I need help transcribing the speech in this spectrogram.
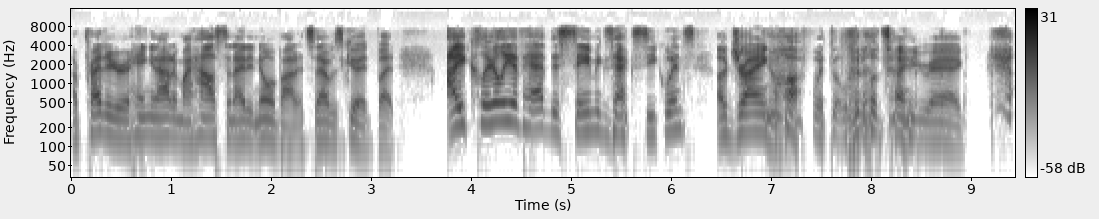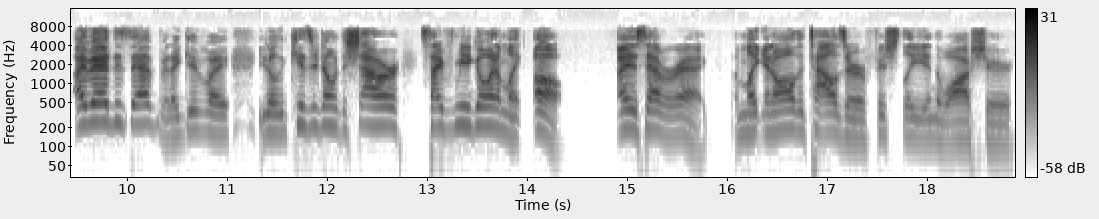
a predator hanging out in my house and I didn't know about it. So that was good. But I clearly have had this same exact sequence of drying off with the little tiny rag. I've had this happen. I give my, you know, the kids are done with the shower. It's time for me to go in. I'm like, oh, I just have a rag. I'm like, and all the towels are officially in the washer,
